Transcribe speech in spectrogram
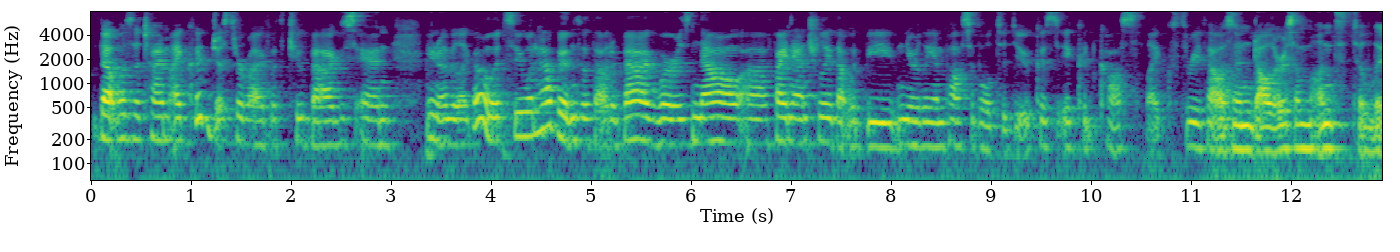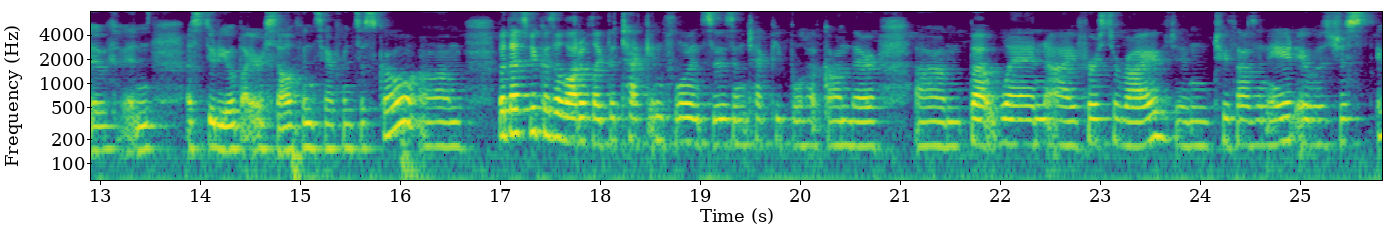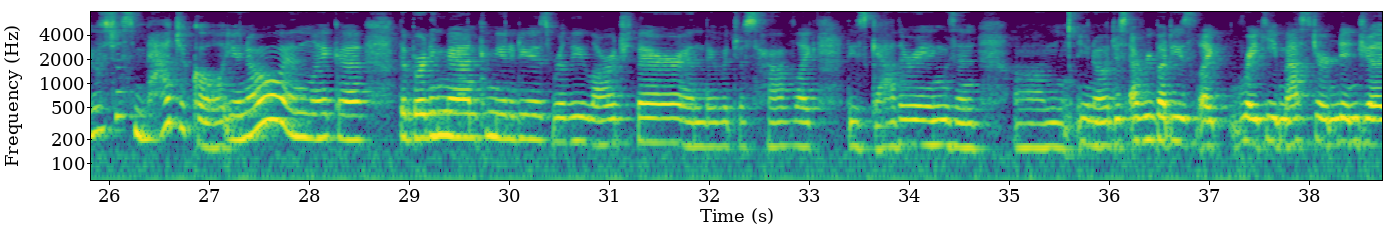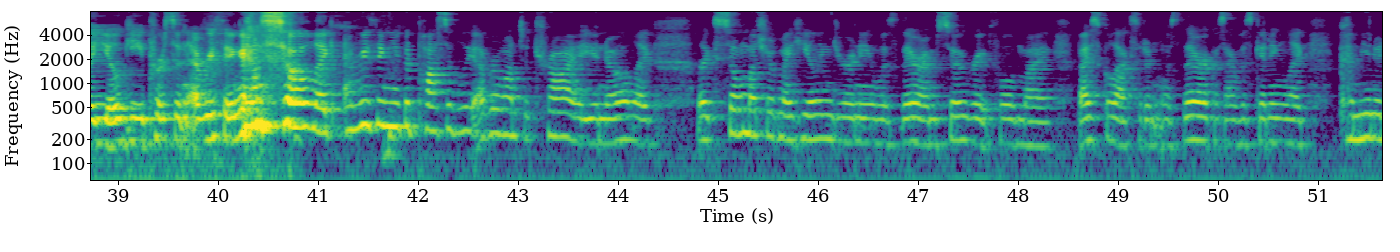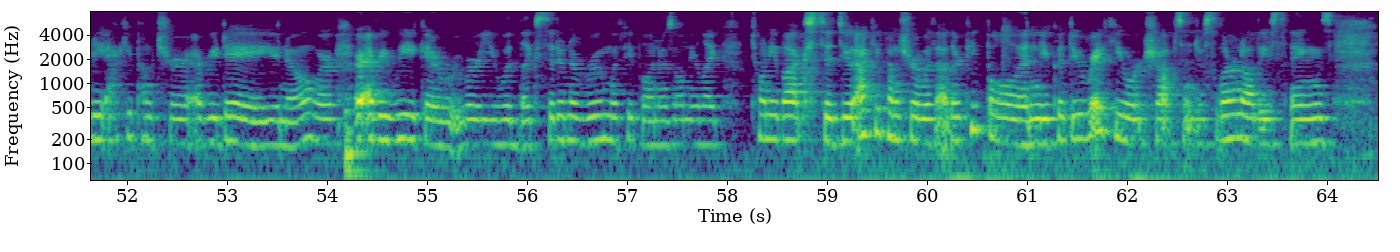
that was a time I could just arrive with two bags and, you know, be like, oh, let's see what happens without a bag. Whereas now, uh, financially, that would be nearly impossible to do because it could cost like $3,000 a month to live in a studio by yourself in San Francisco. Um, but that's because a lot of like the tech influences and tech people have gone there. Um, but when I first arrived in 2008, it was just, it was just magical, you know, and like uh, the Burning Man community community is really large there, and they would just have like these gatherings, and um, you know, just everybody's like Reiki master, ninja, yogi person, everything, and so like everything you could possibly ever want to try, you know, like like so much of my healing journey was there. I'm so grateful my bicycle accident was there because I was getting like community acupuncture every day, you know, or, or every week, or where you would like sit in a room with people and it was only like 20 bucks to do acupuncture with other people and you could do Reiki workshops and just learn all these things.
